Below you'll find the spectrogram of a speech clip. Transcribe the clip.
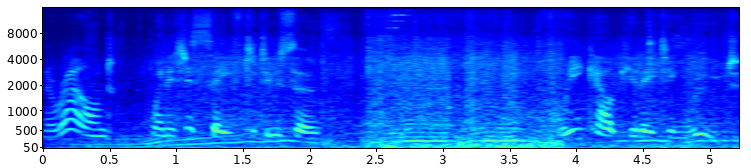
Turn around when it is safe to do so. Recalculating route.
